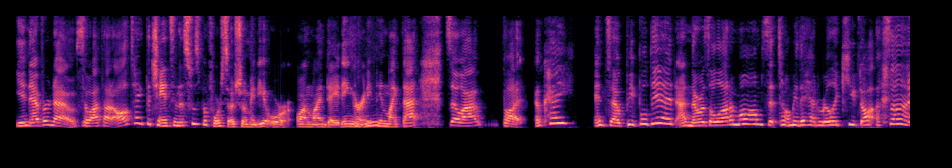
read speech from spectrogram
You never know. So I thought I'll take the chance. And this was before social media or online dating or Mhm. anything like that. So I thought, okay. And so people did. And there was a lot of moms that told me they had really cute da- sons,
